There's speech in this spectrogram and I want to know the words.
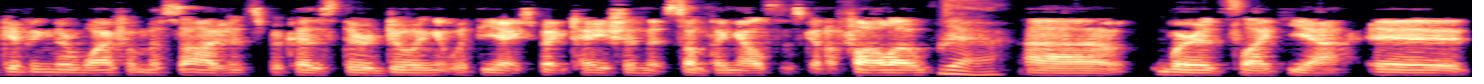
giving their wife a massage, it's because they're doing it with the expectation that something else is going to follow. yeah, Uh, where it's like, yeah, it,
